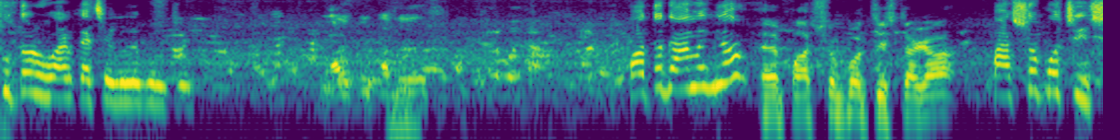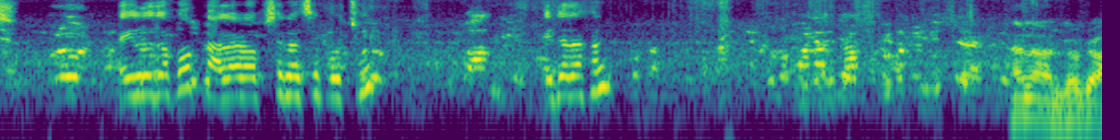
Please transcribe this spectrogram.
সুতোর ওয়ার্ক আছে এগুলো কিন্তু। কত দাম এগুলো? পাঁচশো পঁচিশ টাকা। পাঁচশো পঁচিশ। এগুলো দেখো কালার অপশন আছে প্রচুর। এটা দেখান। হ্যাঁ না ঢোকা।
